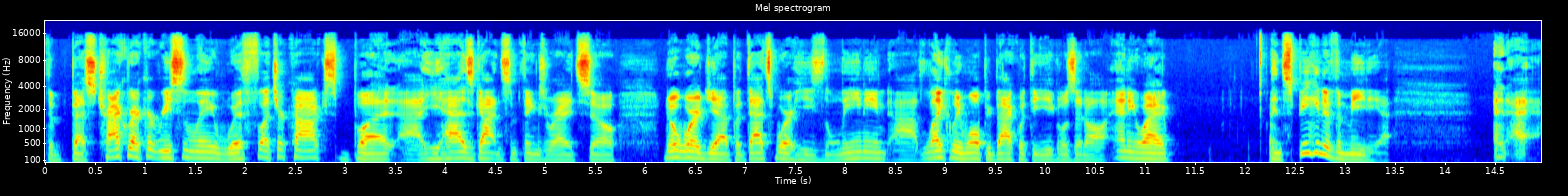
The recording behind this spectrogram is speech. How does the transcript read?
the best track record recently with Fletcher Cox, but uh, he has gotten some things right. So, no word yet, but that's where he's leaning. Uh, likely won't be back with the Eagles at all anyway. And speaking of the media, and I,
